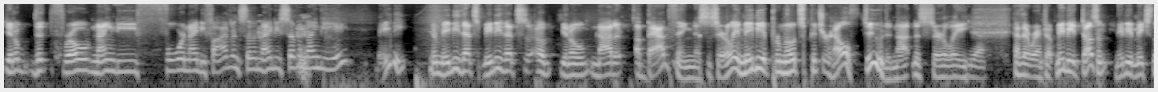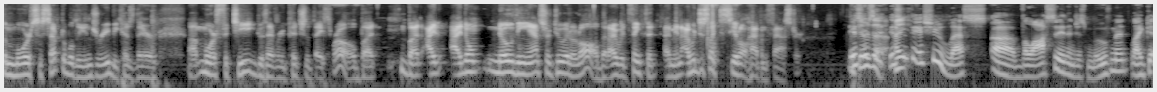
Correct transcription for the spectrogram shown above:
you know, that throw 94, 95 instead of 97, 98? Maybe. You know, maybe that's maybe that's a you know not a, a bad thing necessarily. Maybe it promotes pitcher health too to not necessarily yeah. have that ramped up. Maybe it doesn't. Maybe it makes them more susceptible to injury because they're uh, more fatigued with every pitch that they throw. But but I I don't know the answer to it at all. But I would think that I mean I would just like to see it all happen faster. Isn't, the, isn't I, the issue less uh, velocity than just movement? Like, uh,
